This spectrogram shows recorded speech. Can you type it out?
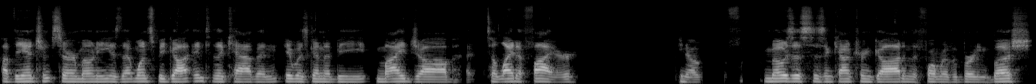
of the entrance ceremony is that once we got into the cabin it was going to be my job to light a fire you know moses is encountering god in the form of a burning bush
